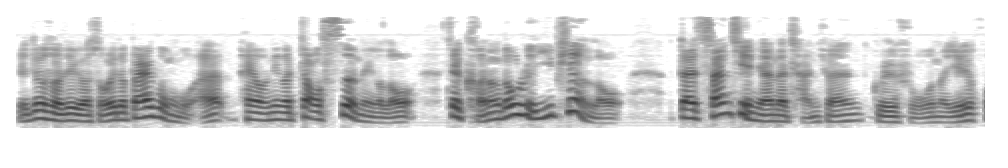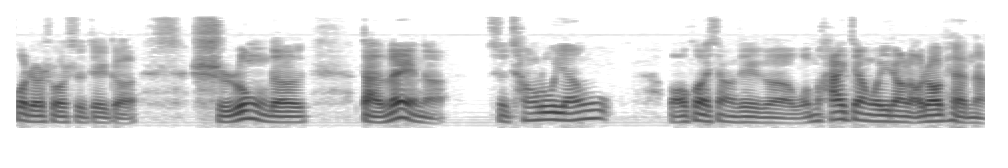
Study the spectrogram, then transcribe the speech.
也就是说，这个所谓的白公馆，还有那个赵四那个楼，这可能都是一片楼。在三千年的产权归属呢，也或者说是这个使用的单位呢，是长芦盐务。包括像这个，我们还见过一张老照片呢，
